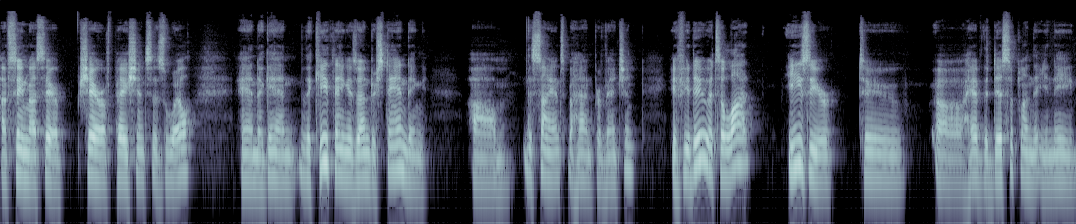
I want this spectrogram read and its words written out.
I've seen my share, share of patients as well. And again, the key thing is understanding um, the science behind prevention. If you do, it's a lot easier to uh, have the discipline that you need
